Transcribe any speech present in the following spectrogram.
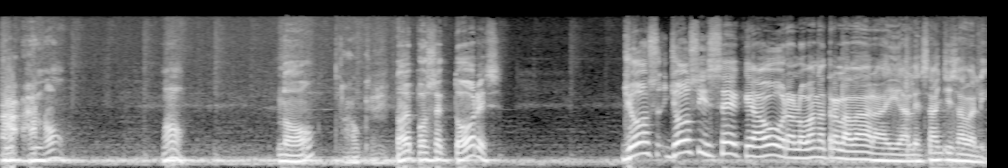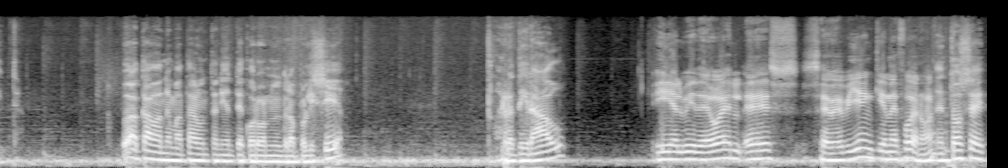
Ah, ah, no. No. No. Ah, ok. No, es por sectores. Yo, yo sí sé que ahora lo van a trasladar ahí al Sánchez Isabelita. Pues acaban de matar a un teniente coronel de la policía. Retirado. Y el video es, es- se ve bien quiénes fueron. ¿eh? Entonces,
